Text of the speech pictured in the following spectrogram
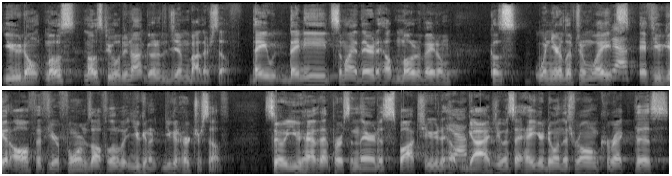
you don't. Most most people do not go to the gym by themselves. They they need somebody there to help motivate them, because when you're lifting weights, Yeah. if you get off, if your form's off a little bit, you can you can hurt yourself. So you have that person there to spot you, to help Yeah. guide you, and say, "Hey, you're doing this wrong. Correct this,"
